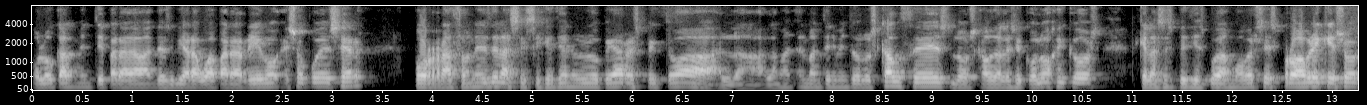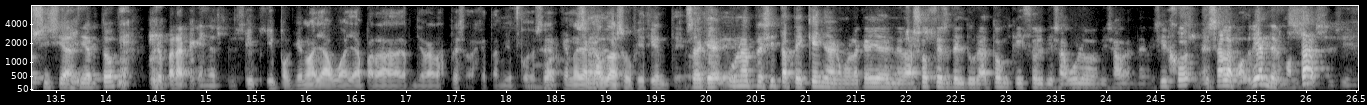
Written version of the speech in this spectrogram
o localmente para desviar agua para riego. Eso puede ser por razones de las exigencias de la Unión Europea respecto al mantenimiento de los cauces, los caudales ecológicos, que las especies puedan moverse. Es probable que eso sí sea cierto, pero para pequeñas presas. ¿Y, y por qué no hay agua ya para llenar las presas? Que también puede ser, Bueno, que no haya o sea, caudal suficiente. O sea que una presita pequeña como la que hay en las hoces del Duratón que hizo el bisabuelo de mis, ab- de mis hijos, esa la podrían desmontar. Sí, sí, sí.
